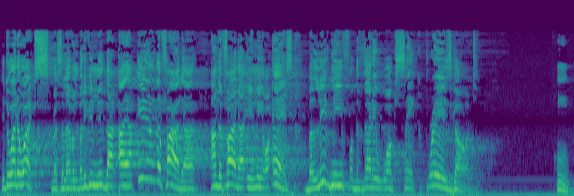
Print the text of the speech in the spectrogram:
He doeth the works. Verse 11. Believe in me that I am in the Father and the Father in me, or else believe me for the very work's sake. Praise God. Hmm.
